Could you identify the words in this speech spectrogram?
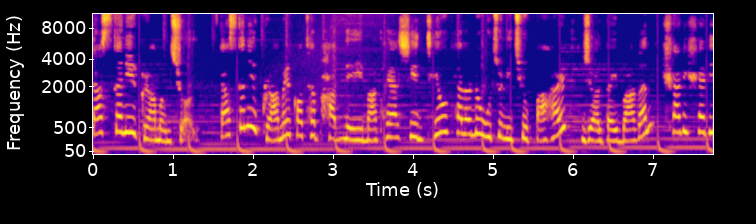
টাস্কানির গ্রামাঞ্চল। টাস্কানির গ্রামের কথা ভাবলেই মাথায় আসে ঢেউ খেলানো উঁচু নিচু পাহাড় জলপাই বাগান সারি সারি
